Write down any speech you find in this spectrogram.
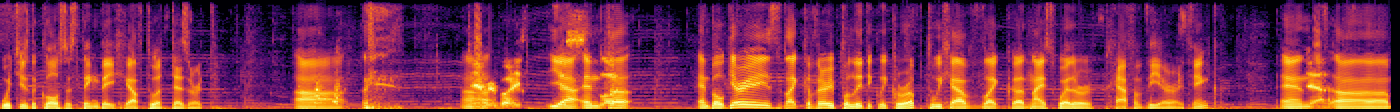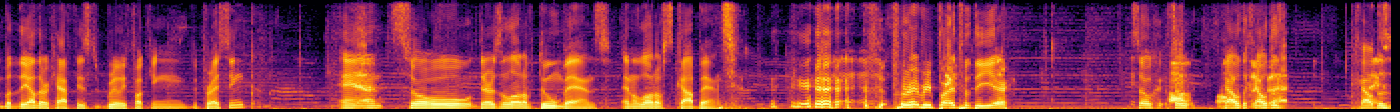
which is the closest thing they have to a desert. Uh, uh, everybody's yeah, and uh, and Bulgaria is like a very politically corrupt. We have like uh, nice weather half of the year, I think, and Yeah. uh, but the other half is really fucking depressing. And so there's a lot of doom bands and a lot of ska bands for every part of the year. So so Oh, how oh, how does how does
